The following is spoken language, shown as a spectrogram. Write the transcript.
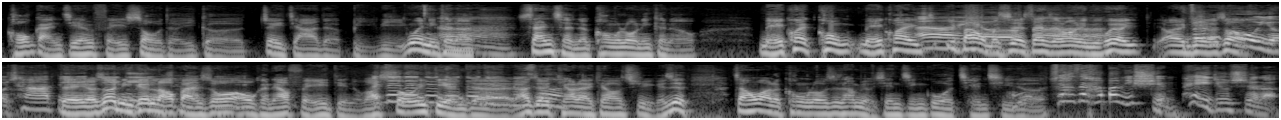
口感兼肥瘦的一个最佳的比例，因为你可能三层的空肉，你可能。每一块空每一块，一般我们吃的三层肉里，你会有呃，有时候有差别。对，有时候你跟老板说，我可能要肥一点的，我要瘦一点的，然后就挑来挑去。可是彰化的控肉是他们有先经过前期的，所以他他帮你选配就是了。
